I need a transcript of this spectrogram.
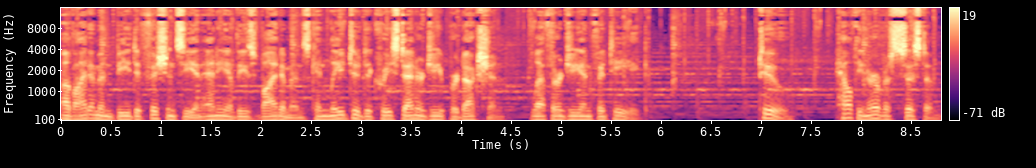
A vitamin B deficiency in any of these vitamins can lead to decreased energy production, lethargy and fatigue. 2. Healthy nervous system.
